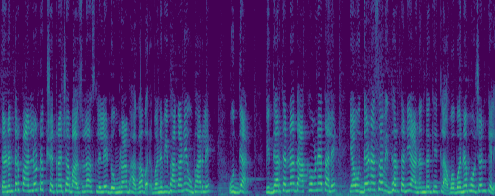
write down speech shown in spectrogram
त्यानंतर पाणलोट क्षेत्राच्या बाजूला असलेले डोंगराळ भागावर वनविभागाने उभारले. उद्यान विद्यार्थ्यांना दाखवण्यात आले. या उद्यानाचा विद्यार्थ्यांनी आनंद घेतला व वनभोजन केले.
